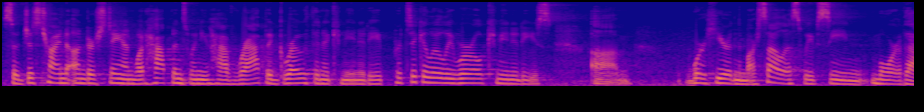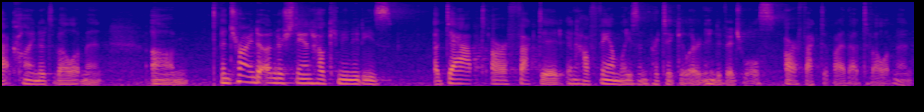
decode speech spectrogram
So just trying to understand what happens when you have rapid growth in a community, particularly rural communities. Um, we're here in the Marcellus, we've seen more of that kind of development. Um, and trying to understand how communities adapt, are affected, and how families in particular and individuals are affected by that development.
